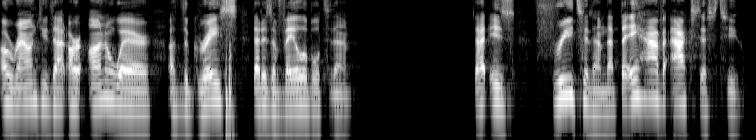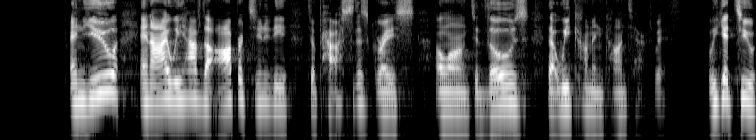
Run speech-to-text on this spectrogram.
around you that are unaware of the grace that is available to them, that is free to them, that they have access to. And you and I, we have the opportunity to pass this grace along to those that we come in contact with. We get to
